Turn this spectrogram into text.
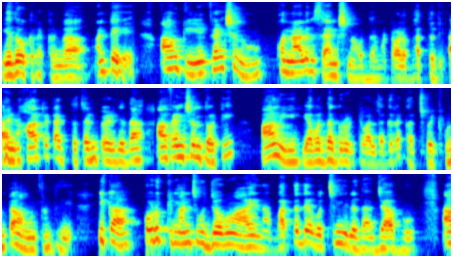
ఏదో ఒక రకంగా అంటే ఆమెకి పెన్షన్ కొన్నాళ్ళకి శాంక్షన్ అవుద్ది అనమాట వాళ్ళ భర్తది. ఆయన హార్ట్ అటాక్తో చనిపోయాడు కదా ఆ పెన్షన్ తోటి ఆమె ఎవరి దగ్గర ఉంటే వాళ్ళ దగ్గర ఖర్చు పెట్టుకుంటా ఉంటుంది. ఇక కొడుక్కి మంచి ఉద్యోగం ఆయన భర్తదే వచ్చింది కదా జాబు ఆ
